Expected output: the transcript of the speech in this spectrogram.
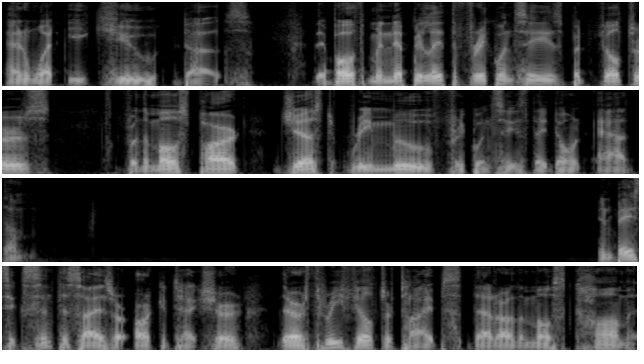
and what EQ does. They both manipulate the frequencies, but filters, for the most part, just remove frequencies. They don't add them. In basic synthesizer architecture, there are three filter types that are the most common.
